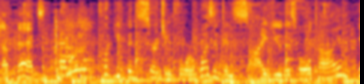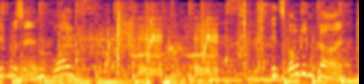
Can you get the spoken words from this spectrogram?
Coming up next, what you've been searching for wasn't inside you this whole time, it was in blank. It's voting time.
